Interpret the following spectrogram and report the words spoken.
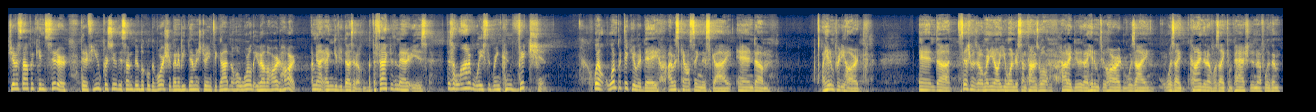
Do you ever stop and consider that if you pursue this unbiblical divorce, you're going to be demonstrating to God and the whole world that you have a hard heart? I mean, I, I can give you a dozen of them. But the fact of the matter is, there's a lot of ways to bring conviction. Well, one particular day, I was counseling this guy, and um, I hit him pretty hard. And uh, session was over, and you know, you wonder sometimes, well, how did I do it? I hit him too hard. Was I was I kind enough? Was I compassionate enough with him?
